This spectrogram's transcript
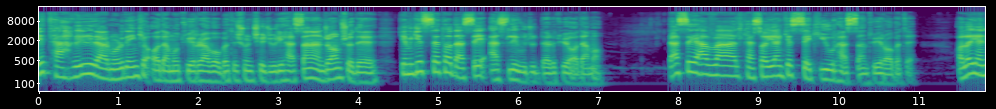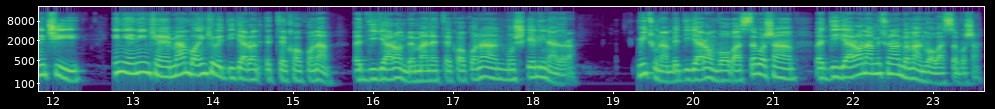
یه تحقیقی در مورد اینکه آدما توی روابطشون چجوری هستن انجام شده که میگه سه تا دسته اصلی وجود داره توی آدما دسته اول کسایی که سکیور هستن توی رابطه. حالا یعنی چی؟ این یعنی اینکه من با اینکه به دیگران اتکا کنم و دیگران به من اتکا کنن مشکلی ندارم. می‌تونم به دیگران وابسته باشم و دیگران هم می‌تونن به من وابسته باشن.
